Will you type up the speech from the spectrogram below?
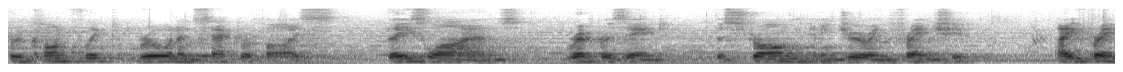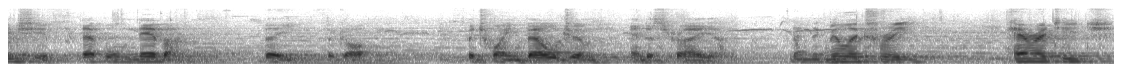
Through conflict, ruin, and sacrifice, these lions represent the strong and enduring friendship, a friendship that will never be forgotten between Belgium and Australia. The military, heritage,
